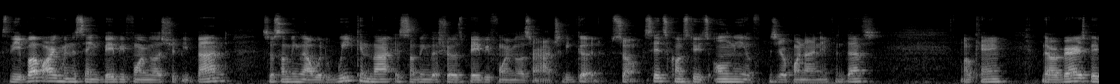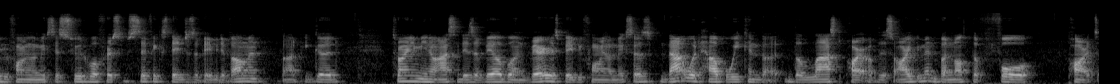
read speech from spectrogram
So the above argument is saying baby formula should be banned. So something that would weaken that is something that shows baby formulas are actually good. So SIDS constitutes only of 0.9 infant deaths. Okay. There are various baby formula mixes suitable for specific stages of baby development. That'd be good taurine amino acid is available in various baby formula mixes, that would help weaken the, the last part of this argument, but not the full part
